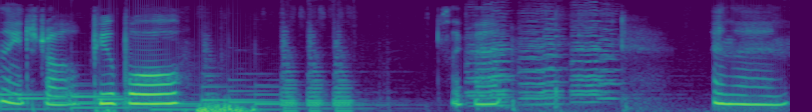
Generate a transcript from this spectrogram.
Then you just draw a pupil. Just like that. And then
